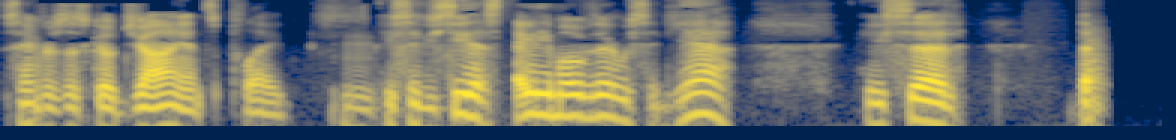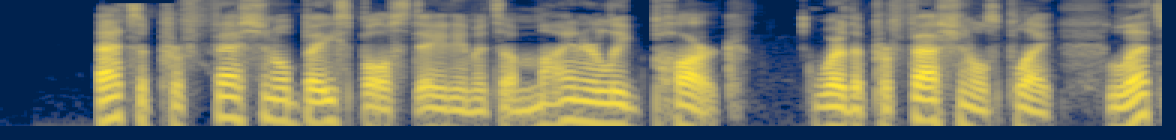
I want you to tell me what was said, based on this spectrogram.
San Francisco Giants played. Mm. He said, "You see that stadium over there?" We said, "Yeah." He said, that, "That's a professional baseball stadium. It's a minor league park where the professionals play. Let's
